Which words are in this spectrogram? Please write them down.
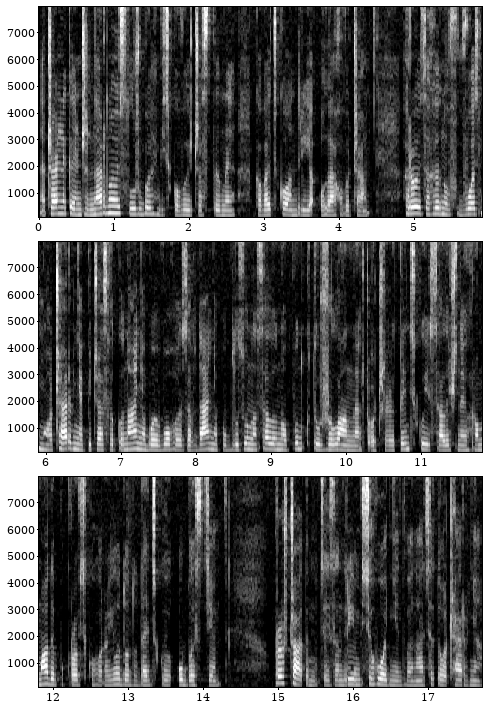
начальника інженерної служби військової частини Кавецького Андрія Олеговича. Герой загинув 8 червня під час виконання бойового завдання поблизу населеного пункту Желанне Очеретинської селищної громади Покровського району Донецької області. Прощатимуться із Андрієм сьогодні, 12 червня.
